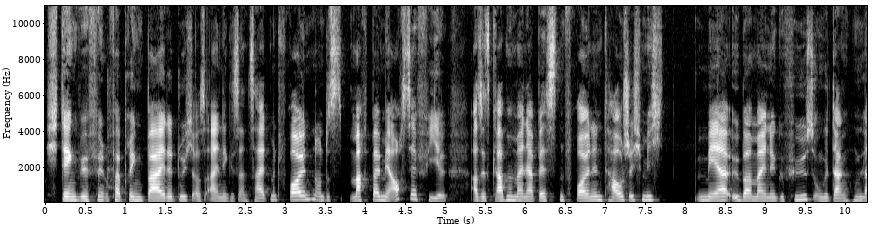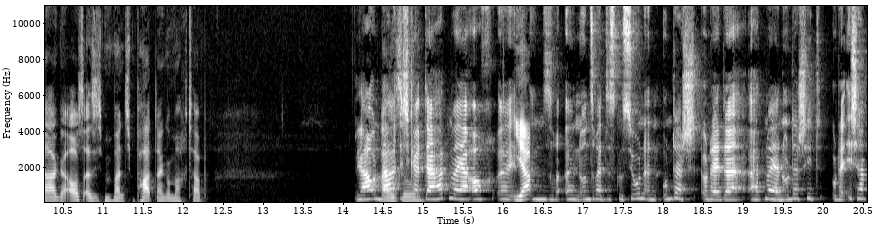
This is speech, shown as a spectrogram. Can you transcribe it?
Ich denke, wir verbringen beide durchaus einiges an Zeit mit Freunden und es macht bei mir auch sehr viel. Also jetzt gerade mit meiner besten Freundin tausche ich mich mehr über meine Gefühls- und Gedankenlage aus, als ich mit manchen Partner gemacht habe. Ja, und da, also, ich, da hatten wir ja auch äh, in, ja. In, in, unserer Diskussion einen Unterschied, oder da hatten wir ja einen Unterschied, oder ich habe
